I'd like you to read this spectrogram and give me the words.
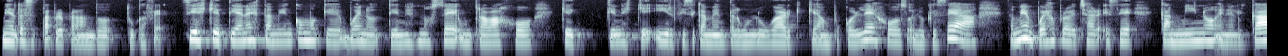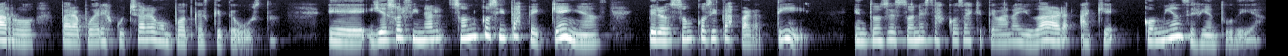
mientras está preparando tu café. Si es que tienes también como que, bueno, tienes, no sé, un trabajo que tienes que ir físicamente a algún lugar que queda un poco lejos o lo que sea, también puedes aprovechar ese camino en el carro para poder escuchar algún podcast que te gusta. Eh, y eso al final son cositas pequeñas, pero son cositas para ti. Entonces son esas cosas que te van a ayudar a que comiences bien tu día.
